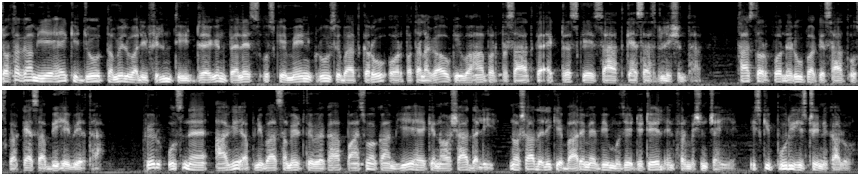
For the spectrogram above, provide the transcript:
चौथा काम यह है कि जो तमिल वाली फ़िल्म थी, ड्रैगन पैलेस, उसके मेन क्रू से बात करो और पता लगाओ कि वहाँ पर प्रसाद का एक्ट्रेस के साथ कैसा रिलेशन था। खासतौर पर निरूपा के साथ उसका कैसा बिहेवियर था। फिर उसने आगे अपनी बात समेटते हुए कहा, पांचवा काम ये है कि नौशाद अली। नौशाद अली के बारे में भी मुझे डिटेल इन्फॉर्मेशन चाहिए। इसकी पूरी हिस्ट्री निकालो।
